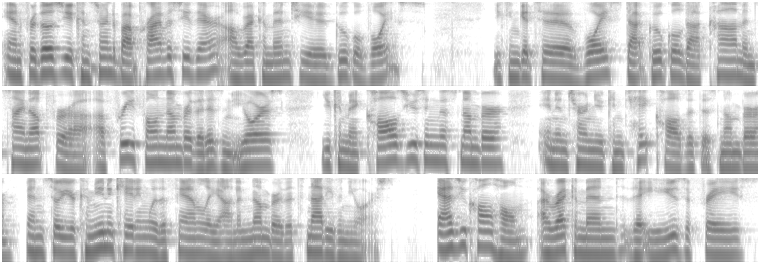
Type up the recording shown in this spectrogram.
And for those of you concerned about privacy there, I'll recommend to you Google Voice. You can get to voice.google.com and sign up for a, a free phone number that isn't yours. You can make calls using this number and in turn you can take calls at this number. And so you're communicating with a family on a number that's not even yours. As you call home, I recommend that you use a phrase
